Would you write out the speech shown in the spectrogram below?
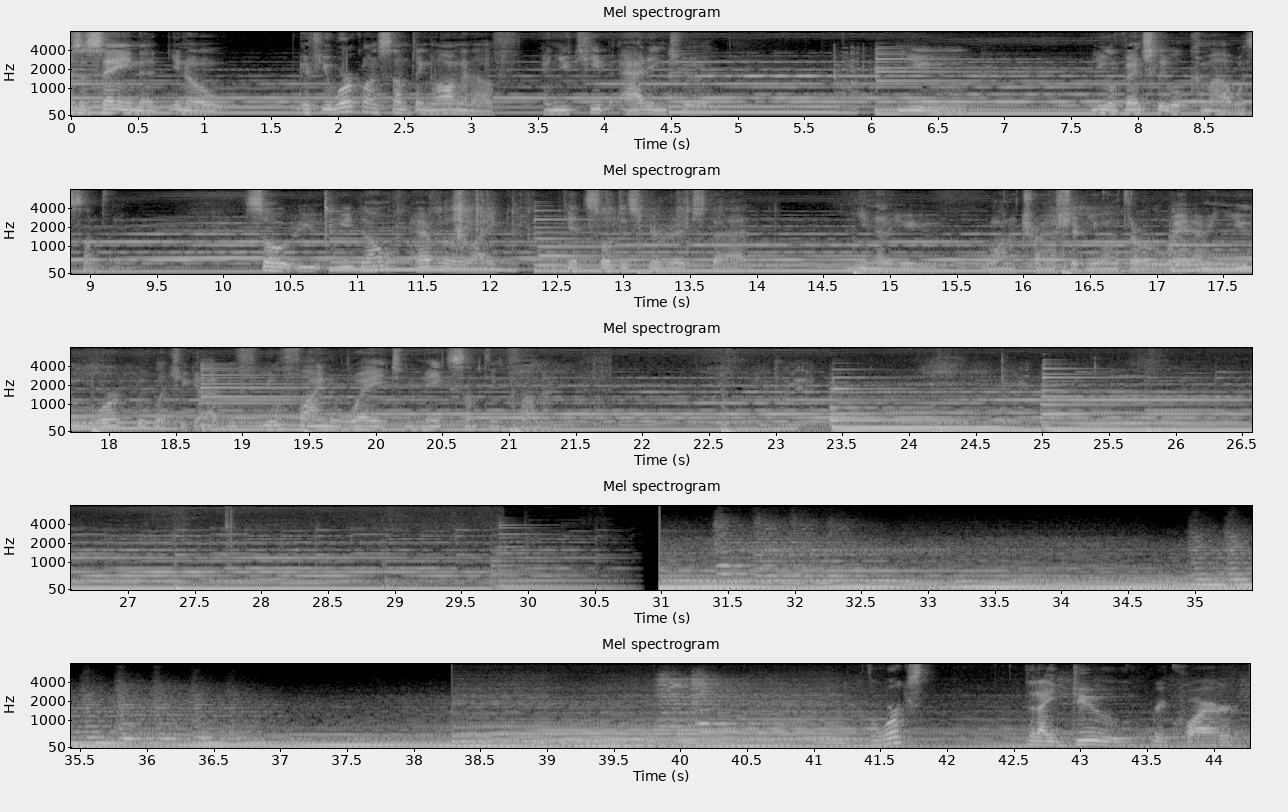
There's a saying that, you know, if you work on something long enough and you keep adding to it, you you eventually will come out with something. So you, you don't ever like get so discouraged that you know you want to trash it, you want to throw it away. I mean, you work with what you got. You, you'll find a way to make something from it. Works that I do require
